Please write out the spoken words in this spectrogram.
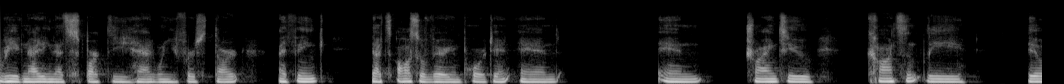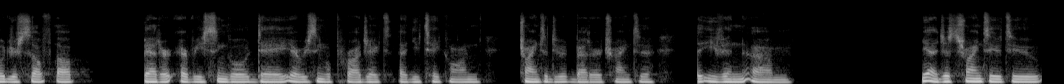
reigniting that spark that you had when you first start? I think that's also very important, and and trying to constantly build yourself up better every single day, every single project that you take on, trying to do it better, trying to to even um, yeah just trying to to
